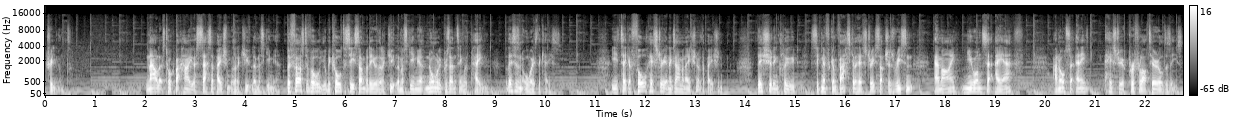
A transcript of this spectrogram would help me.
treatment. Now let's talk about how you assess a patient with an acute limb ischemia. So first of all, you'll be called to see somebody with an acute limb ischemia normally presenting with pain, but this isn't always the case. You take a full history and examination of the patient. This should include significant vascular history such as recent MI, new onset AF, and also any history of peripheral arterial disease.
